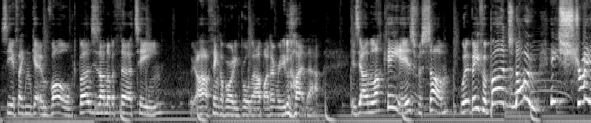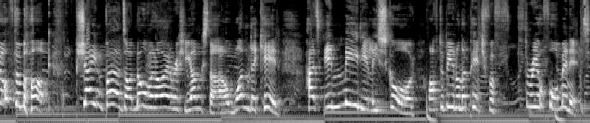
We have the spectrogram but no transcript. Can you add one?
See if they can get involved. Burns is our number 13. I think I've already brought that up. I don't really like that. Is it unlucky? It is for some. Will it be for Burns? No! He's straight off the mark! Shane Burns, our Northern Irish youngster, our wonder kid, has immediately scored after being on the pitch for three or four minutes.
